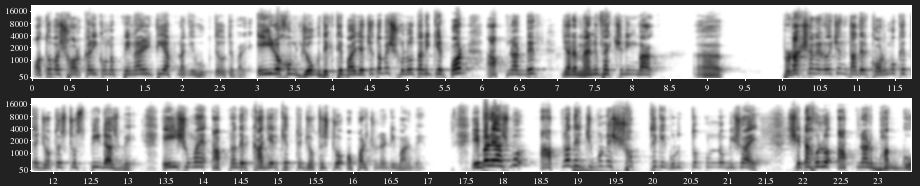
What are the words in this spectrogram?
অথবা সরকারি কোনো পেনাল্টি আপনাকে ভুগতে হতে পারে। এই রকম যোগ দেখতে পাওয়া যাচ্ছে। তবে ষোলো তারিখের পর আপনাদের যারা ম্যানুফ্যাকচারিং বা প্রোডাকশানে রয়েছেন, তাদের কর্মক্ষেত্রে যথেষ্ট স্পিড আসবে। এই সময় আপনাদের কাজের ক্ষেত্রে যথেষ্ট অপরচুনিটি বাড়বে। এবারে আসব আপনাদের জীবনের সব থেকে গুরুত্বপূর্ণ বিষয়, সেটা হলো আপনার ভাগ্য।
